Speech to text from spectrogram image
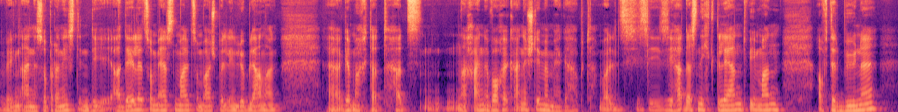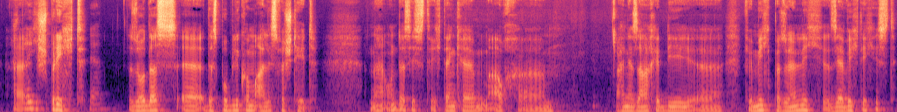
wegen einer Sopranistin, die Adele zum ersten Mal zum Beispiel in Ljubljana äh, gemacht hat, hat nach einer Woche keine Stimme mehr gehabt, weil sie, sie, sie hat das nicht gelernt, wie man auf der Bühne äh, spricht, spricht ja. so dass das Publikum alles versteht. Na, und das ist, ich denke, auch ähm, eine Sache, die äh, für mich persönlich sehr wichtig ist,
